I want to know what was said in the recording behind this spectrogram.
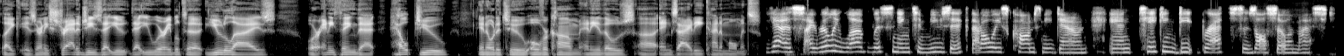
Like, is there any strategies that you that you were able to utilize, or anything that helped you? in order to overcome any of those uh, anxiety kind of moments? Yes, I really love listening to music. That always calms me down. And taking deep breaths is also a must.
